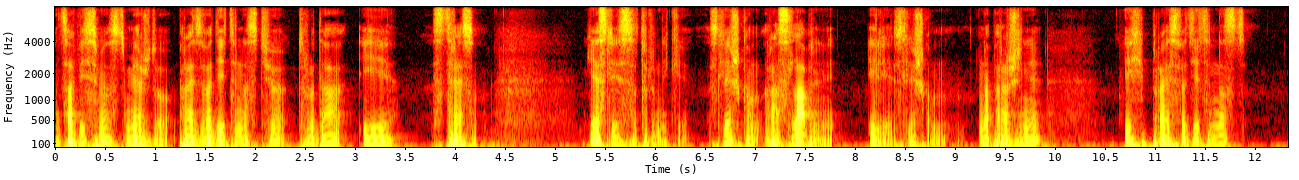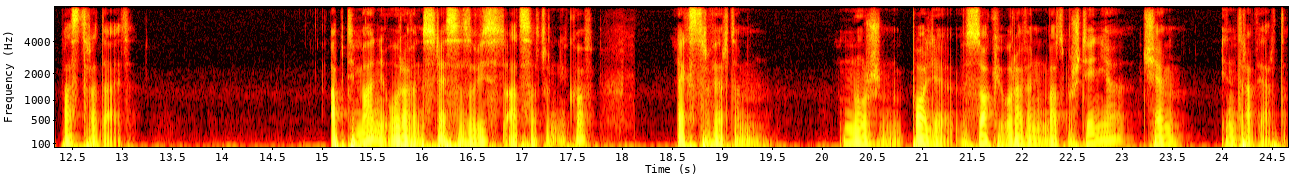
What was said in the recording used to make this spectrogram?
зависимость между производительностью труда и стрессом. Если сотрудники слишком расслаблены или слишком напряжены, их производительность пострадает. Оптимальный уровень стресса зависит от сотрудников. Экстравертам нужен более высокий уровень возбуждения, чем интровертам.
